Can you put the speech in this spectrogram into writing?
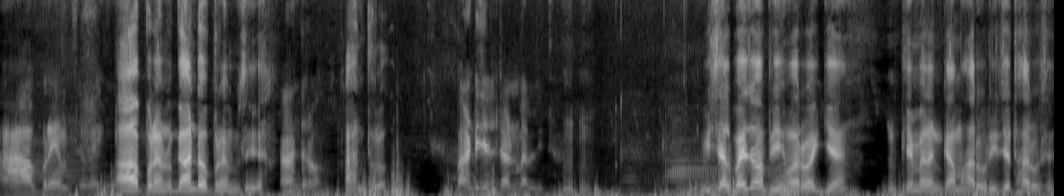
હા પ્રેમ છે ભાઈ આ પ્રેમ ગાંડો પ્રેમ છે. આંધ્રો. આંધ્રો. બાંડી જેલ ટર્ન મારી લીધું. વિશાલભાઈ જો ભીમ મારવા ગયા. કેમેરાનું કામ સારું રિઝલ્ટ સારું છે.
